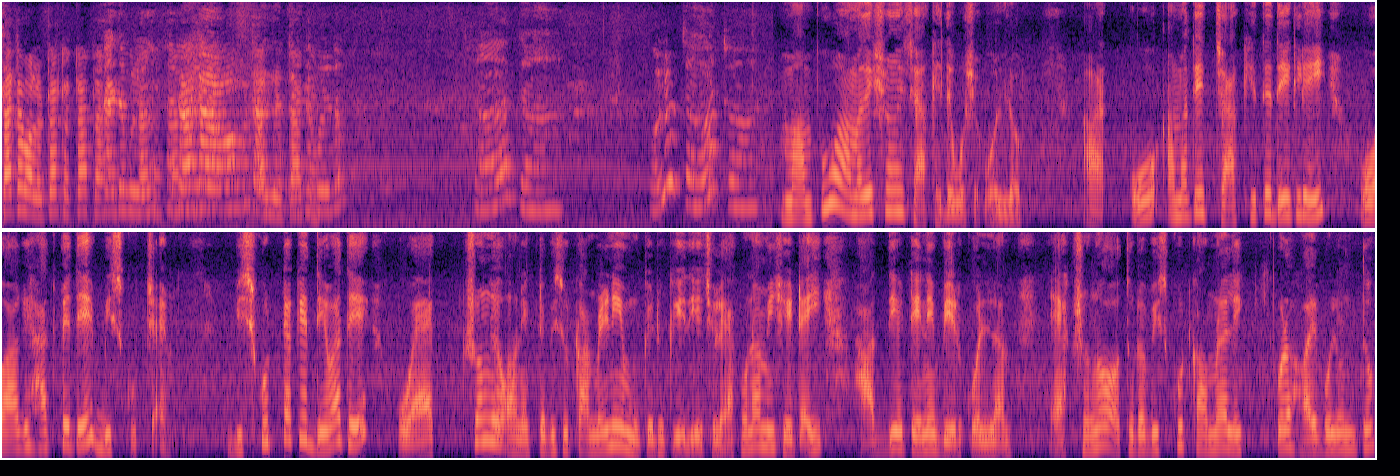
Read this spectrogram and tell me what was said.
টাটা বলো টাটা টাটা বলে টাটা বলে দাও বলো মাম্পু আমাদের সঙ্গে চা খেতে বসে পড়ল। আর ও আমাদের চা খেতে দেখলেই ও আগে হাত পেতে বিস্কুট চায়। বিস্কুটটাকে দেওয়াতে ও একসঙ্গে অনেকটা বিস্কুট কামড়ে নিয়ে মুখে ঢুকিয়ে দিয়েছিল। এখন আমি সেটাই হাত দিয়ে টেনে বের করলাম। একসঙ্গে অতটা বিস্কুট কামড়ালে কী করে হয় বলুন তো?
